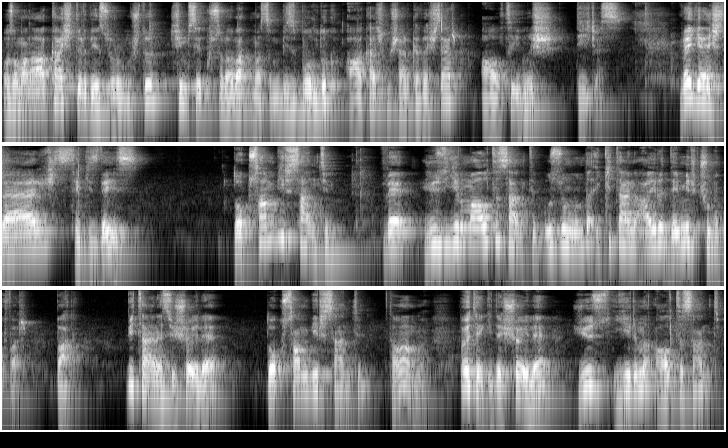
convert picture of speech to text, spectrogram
O zaman A kaçtır diye sorulmuştu. Kimse kusura bakmasın biz bulduk. A kaçmış arkadaşlar? 6'ymış diyeceğiz. Ve gençler 8'deyiz. 91 santim ve 126 santim uzunluğunda iki tane ayrı demir çubuk var. Bak bir tanesi şöyle 91 santim tamam mı? Öteki de şöyle 126 santim.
